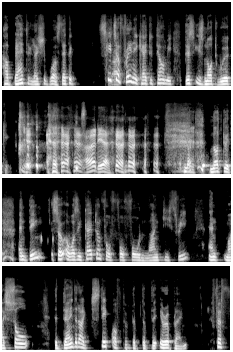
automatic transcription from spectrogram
how bad the relationship was. That the schizophrenic right. had to tell me this is not working. Yeah. oh yeah. not, not good. And then, so I was in Cape Town for for for ninety three, And my soul, the day that I step off the, the, the, the aeroplane, 5th,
